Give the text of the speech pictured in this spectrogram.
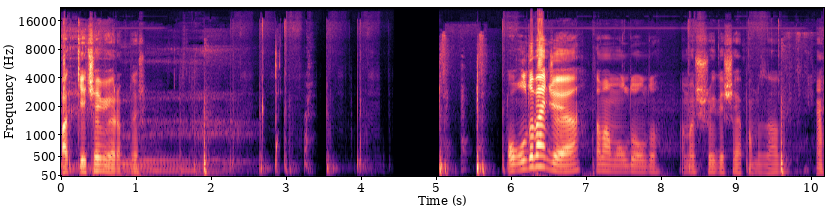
Bak geçemiyorum. Dur. Oldu bence ya. Tamam oldu oldu. Ama şurayı da şey yapmamız lazım. Heh.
